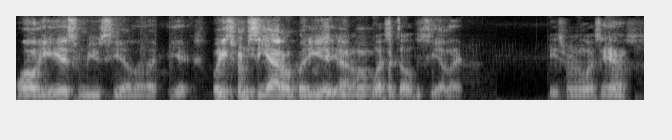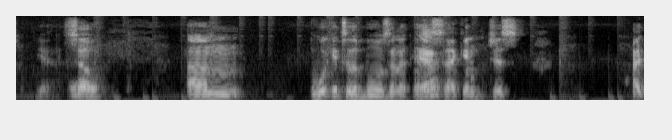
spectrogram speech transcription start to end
Oh, he is from UCLA. Yeah. Well, he's from he's Seattle, but he, Seattle, he West Coast. UCLA. He's from the West yeah. Coast. Yeah. yeah. So, um, we'll get to the Bulls in a, in yeah. a second. Just, I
